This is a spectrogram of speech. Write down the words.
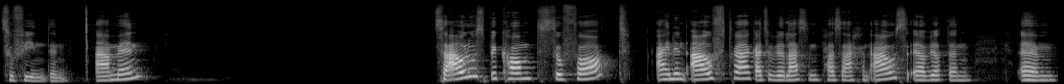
zu finden. Amen. Saulus bekommt sofort einen Auftrag, also wir lassen ein paar Sachen aus, er wird dann, ähm,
